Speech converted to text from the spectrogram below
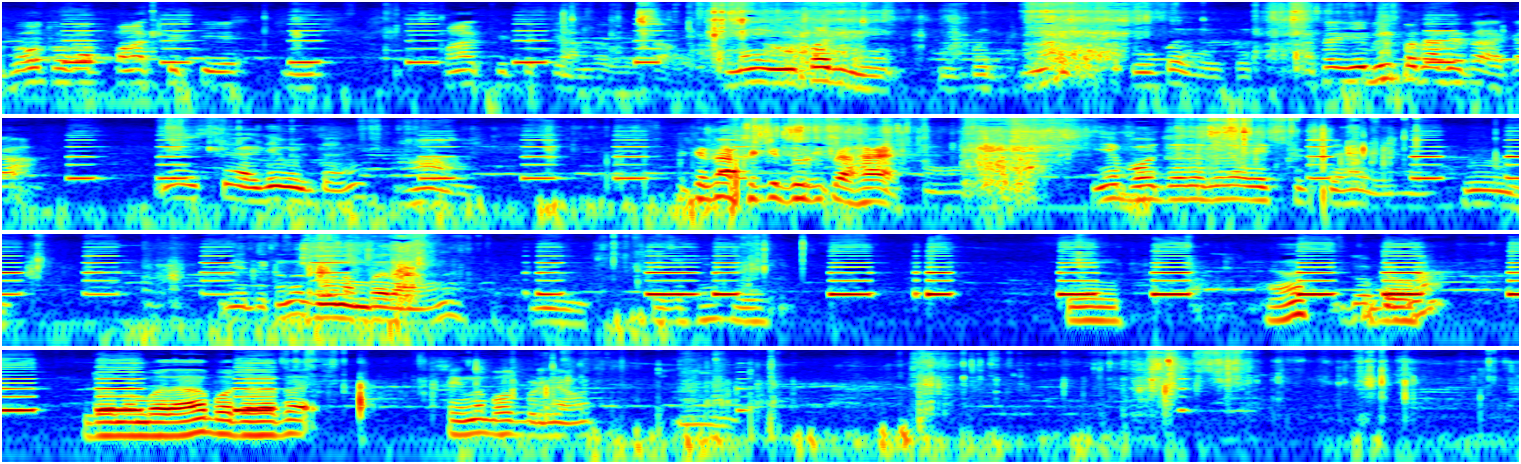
बहुत होगा पाँच फीट के पाँच फीट तक के अंदर होता है नहीं ऊपर ही है। ऊपर ऊपर है ऊपर। अच्छा ये भी पता देता है क्या? नहीं इससे आइडिया मिलता है। हाँ। कितना फीट की दूरी पे है? हाँ। ये बहुत ज़्यादा ज़्यादा एक फीट पे है। ये। हम्म, देखो ना दो नंबर हैं ना। हम्म। ये ये। तीन है? ना दो। दो नंबर आया बहुत ज़्यादा सिग्नल बहुत बढ़िया है हम्म,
